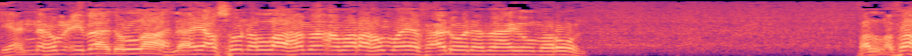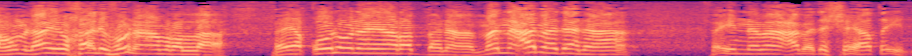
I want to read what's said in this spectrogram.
لأنهم عباد الله لا يعصون الله ما أمرهم ويفعلون ما يؤمرون. فهم لا يخالفون أمر الله فيقولون يا ربنا من عبدنا فإنما عبد الشياطين.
